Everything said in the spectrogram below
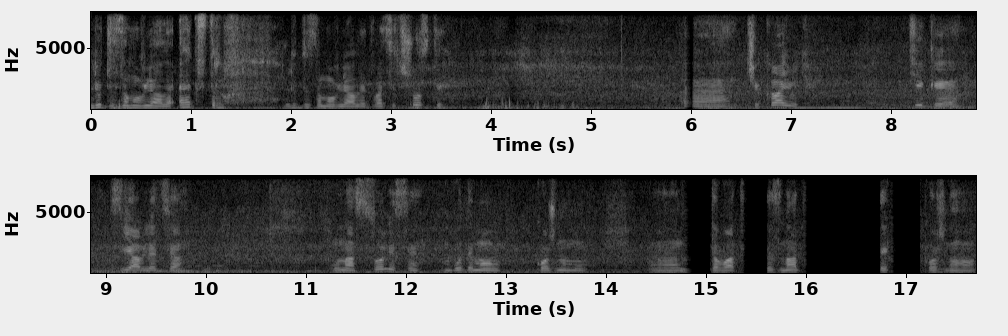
Люди замовляли екстру, люди замовляли 26-й. Е, Чекають, тільки з'являться у нас соліси, будемо кожному е, давати знати, кожного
